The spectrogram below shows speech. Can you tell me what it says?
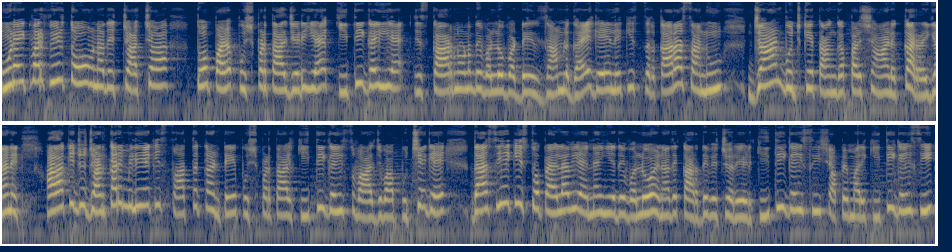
ਹੁਣ ਇੱਕ ਵਾਰ ਫਿਰ ਤੋਂ ਉਹਨਾਂ ਦੇ ਚਾਚਾ ਤੋਂ ਪੁੱਛ ਪੜਤਾਲ ਜਿਹੜੀ ਹੈ ਕੀਤੀ ਗਈ ਹੈ, ਜਿਸ ਕਾਰਨ ਉਹਨਾਂ ਦੇ ਵੱਲੋਂ ਵੱਡੇ ਇਲਜ਼ਾਮ ਲਗਾਏ ਗਏ ਨੇ ਕਿ ਸਰਕਾਰਾਂ ਸਾਨੂੰ ਜਾਣਬੁੱਝ ਕੇ ਤੰਗ ਪਰੇਸ਼ਾਨ ਕਰ ਰਹੀਆਂ ਨੇ। ਹਾਲਾਂਕਿ ਜੋ ਜਾਣਕਾਰੀ ਮਿਲੀ ਹੈ ਕਿ 7 ਘੰਟੇ ਪੁੱਛ ਪੜਤਾਲ ਕੀਤੀ ਗਈ, ਸਵਾਲ ਜਵਾਬ ਪੁੱਛੇ ਗਏ। ਦੱਸੀਏ ਕਿ ਇਸ ਤੋਂ ਪਹਿਲਾਂ ਵੀ ਐਨਆਈਏ ਦੇ ਵੱਲੋਂ ਇਹਨਾਂ ਦੇ ਘਰ ਦੇ ਵਿੱਚ ਰੇਡ ਕੀਤੀ ਗਈ ਸੀ, ਛਾਪੇਮਾਰੀ ਕੀਤੀ ਗਈ ਸੀ।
